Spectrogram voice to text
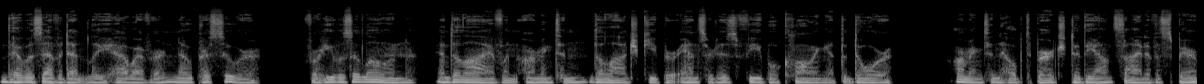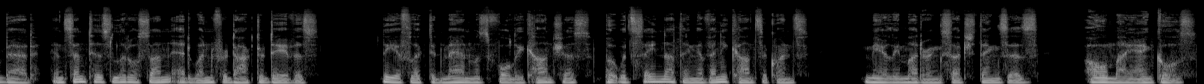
There was evidently, however, no pursuer, for he was alone and alive when Armington, the lodge keeper, answered his feeble clawing at the door. Armington helped Birch to the outside of a spare bed and sent his little son Edwin for Dr. Davis, the afflicted man was fully conscious, but would say nothing of any consequence, merely muttering such things as, Oh, my ankles!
